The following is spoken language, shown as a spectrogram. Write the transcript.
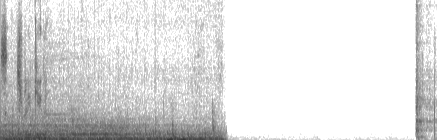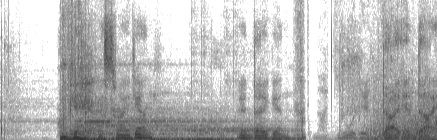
So tricky. Okay, let's try again. And die again. Not you again. Die and die.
